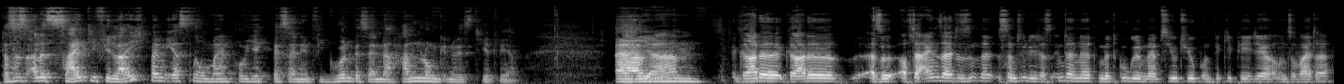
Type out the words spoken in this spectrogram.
Das ist alles Zeit, die vielleicht beim ersten Romanprojekt besser in den Figuren, besser in der Handlung investiert wäre. Ähm, Ja, gerade, gerade, also auf der einen Seite sind, ist natürlich das Internet mit Google Maps, YouTube und Wikipedia und so weiter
